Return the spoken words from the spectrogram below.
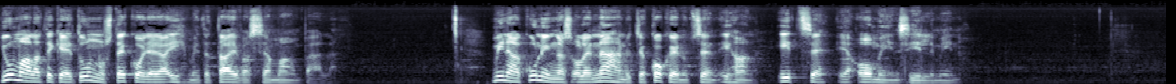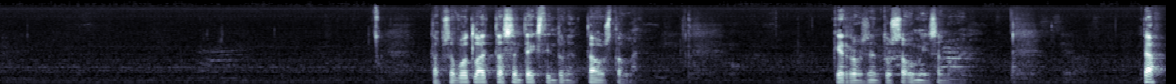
Jumala tekee tunnustekoja ja ihmeitä taivassa ja maan päällä. Minä kuningas olen nähnyt ja kokenut sen ihan itse ja omiin silmin. Tapsa voit laittaa sen tekstin tuonne taustalle. Kerroin sen tuossa omin sanoin. Tää.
